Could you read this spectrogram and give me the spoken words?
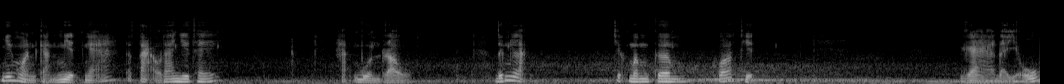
nhưng hoàn cảnh nghiệt ngã đã tạo ra như thế. Hạnh buồn rầu, đứng lặng trước mâm cơm có thịt gà đầy ú.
